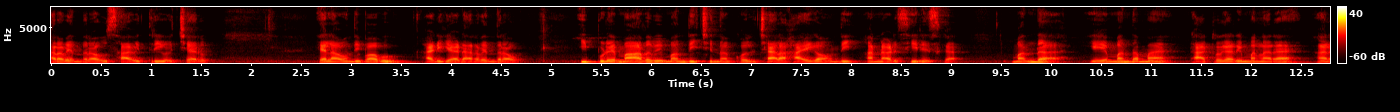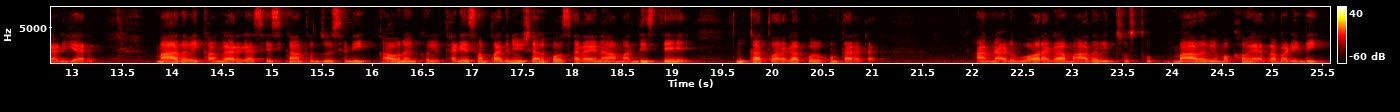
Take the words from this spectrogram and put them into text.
అరవిందరావు సావిత్రి వచ్చారు. ఎలా ఉంది బాబు? అడిగాడు అరవిందరావు. ఇప్పుడే మాధవి మందు ఇచ్చింది అంకోల్ చాలా హాయిగా ఉంది అన్నాడు సీరియస్గా. మందా? ఏం మందమ్మా? డాక్టర్ గారు ఇమ్మన్నారా? అని అడిగారు. మాధవి కంగారుగా శశికాంతం చూసింది. అవును అంకుల్ కనీసం పది నిమిషాలకు ఒకసారి అయినా మందిస్తే ఇంకా త్వరగా కోలుకుంటారట అన్నాడు ఓరగా మాధవిని చూస్తూ. మాధవి ముఖం ఎర్రబడింది.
